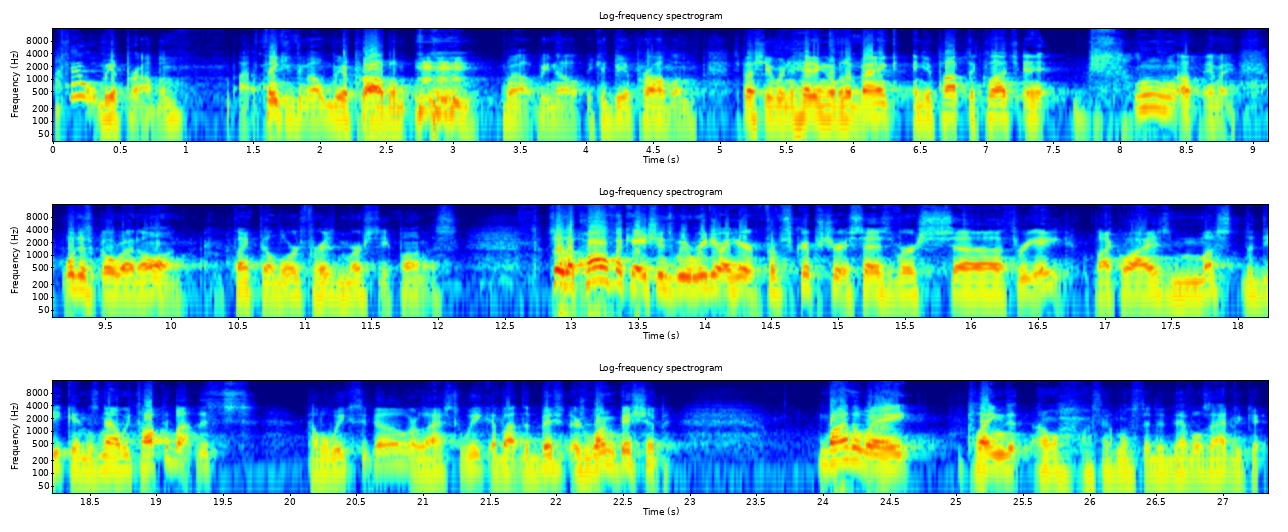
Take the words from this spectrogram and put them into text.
I think it won't be a problem. Uh, thinking that won't be a problem. well, we know it could be a problem, especially when you're heading over the bank and you pop the clutch and it. Oh, anyway, we'll just go right on. Thank the Lord for His mercy upon us. So the qualifications we read it right here from Scripture. It says, verse uh, three eight. Likewise, must the deacons. Now we talked about this a couple weeks ago or last week about the bishop. There's one bishop. By the way, playing the I almost said the devil's advocate,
